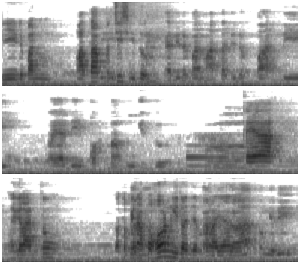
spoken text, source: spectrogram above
di depan mata Di- percis gitu. Nggak di depan mata di depan di kayak di pohon bambu gitu. Oh. Kayak ngegelantung atau pindah pohon gitu aja melayang. langsung jadi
